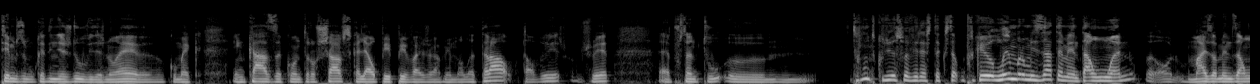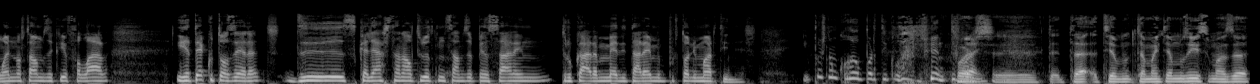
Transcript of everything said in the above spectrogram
temos um bocadinho as dúvidas, não é? Uh, Como é que em casa contra o Chaves, se calhar o PP vai jogar mesmo a lateral, talvez, vamos ver. Uh, portanto, estou muito curioso para ver esta questão, porque eu lembro-me exatamente há um ano, ou mais ou menos há um ano, nós estávamos aqui a falar. E até com o Tozer antes, de se calhar está na altura de começarmos a pensar em trocar a Medi Taremi por Tony Martínez. E depois não correu particularmente Pois, bem. eh, t- tem- também temos isso, mas a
